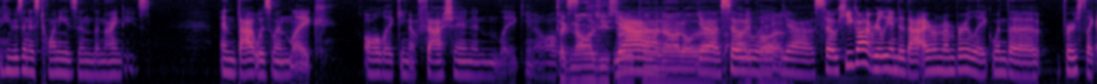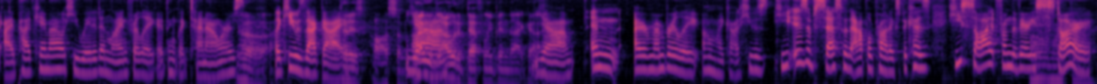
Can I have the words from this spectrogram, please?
he was in his 20s in the 90s. And that was when like all like, you know, fashion and like, you know, all this Technology started Yeah, coming out. All that. yeah so like, yeah so he got really into that i remember like when the first like ipad came out he waited in line for like i think like 10 hours Oh, like he was that guy that is awesome. I would Yeah. I would have definitely been that guy. yeah and i remember like oh my god he was he is obsessed with apple products because he saw it from the very Oh start God.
